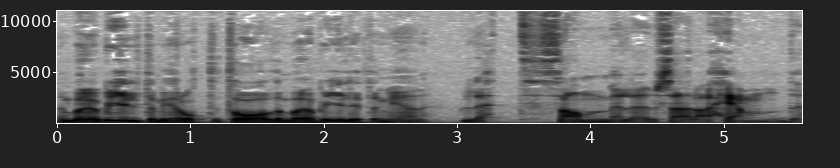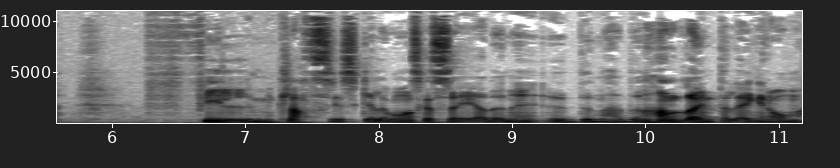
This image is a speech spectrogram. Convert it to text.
Den börjar bli lite mer 80-tal. Den börjar bli lite mer lättsam eller så här hämnd. Film, klassisk eller vad man ska säga. Den, är, den, den handlar inte längre om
